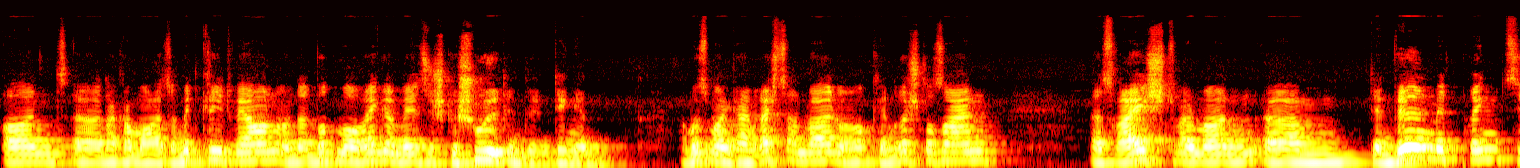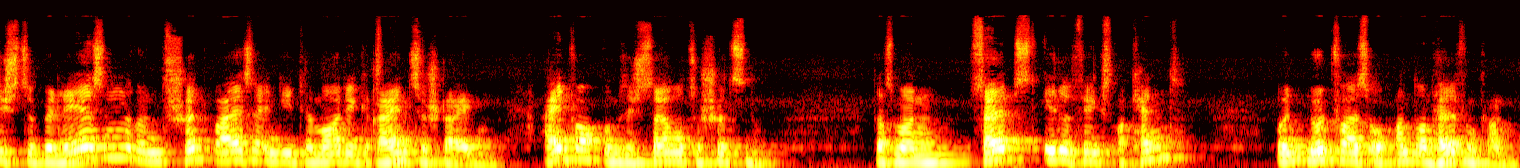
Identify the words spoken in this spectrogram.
Und äh, da kann man also Mitglied werden und dann wird man regelmäßig geschult in den Dingen. Da muss man kein Rechtsanwalt oder auch kein Richter sein. Es reicht, wenn man ähm, den Willen mitbringt, sich zu belesen und schrittweise in die Thematik reinzusteigen. Einfach, um sich selber zu schützen. Dass man selbst Edelfix erkennt und notfalls auch anderen helfen kann.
